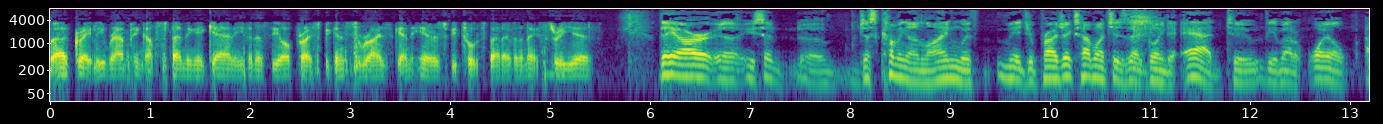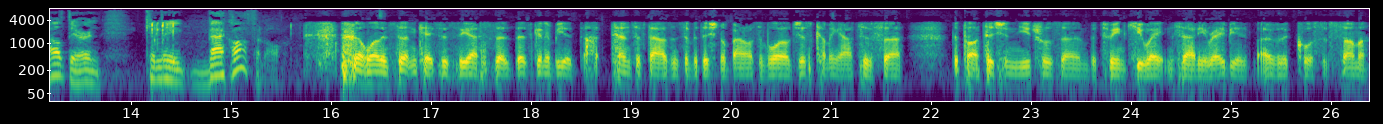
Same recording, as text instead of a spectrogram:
uh, greatly ramping up spending again, even as the oil price begins to rise again here, as we talked about over the next three years. They are, uh, you said, uh, just coming online with major projects. How much is that going to add to the amount of oil out there? And can they back off at all? Well, in certain cases, yes, there's going to be tens of thousands of additional barrels of oil just coming out of uh, the partition neutral zone between Kuwait and Saudi Arabia over the course of summer.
